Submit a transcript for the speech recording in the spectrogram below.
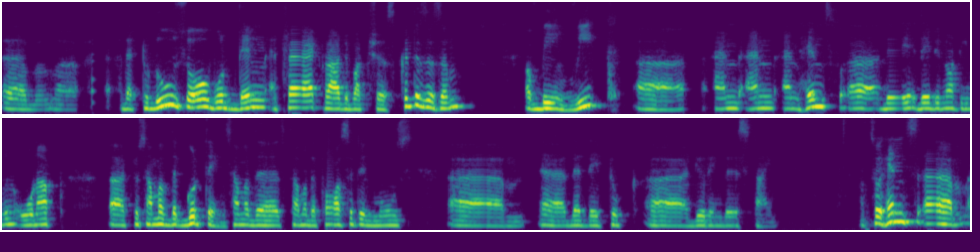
uh, uh, that to do so would then attract Rajapaksa's criticism of being weak, uh, and and and hence uh, they they did not even own up to some of the good things, some of the some of the positive moves um, that they took during this time. So hence um,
